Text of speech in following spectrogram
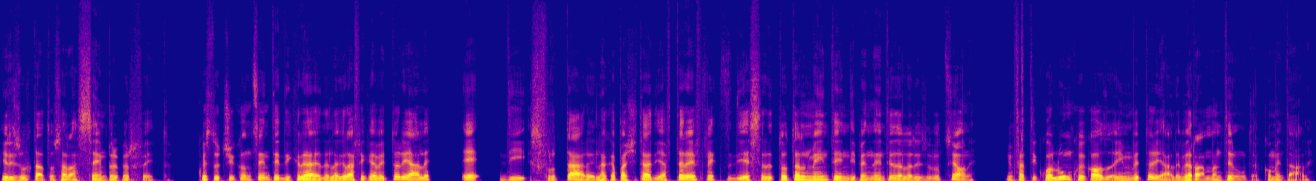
il risultato sarà sempre perfetto. Questo ci consente di creare della grafica vettoriale e di sfruttare la capacità di After Effects di essere totalmente indipendente dalla risoluzione. Infatti qualunque cosa in vettoriale verrà mantenuta come tale.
